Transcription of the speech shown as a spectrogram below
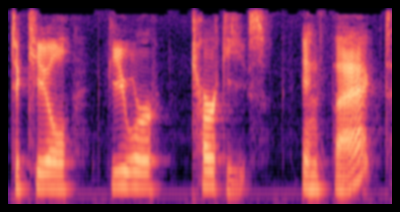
to kill fewer turkeys. In fact,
